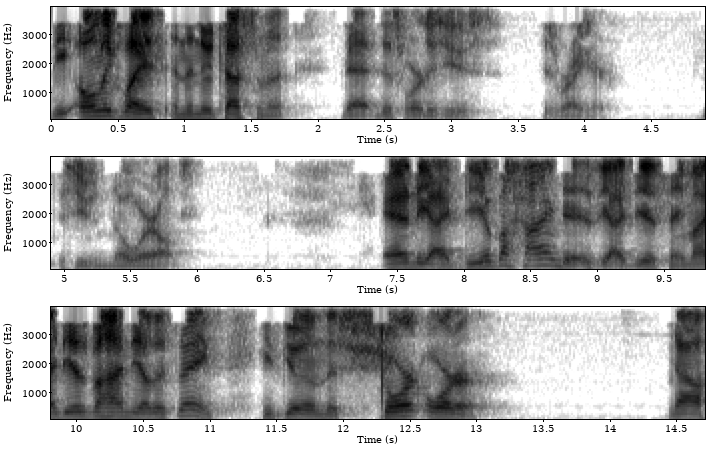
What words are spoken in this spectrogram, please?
the only place in the New Testament that this word is used, is right here. It's used nowhere else. And the idea behind it is the idea, same ideas behind the other things. He's given them this short order. Now,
